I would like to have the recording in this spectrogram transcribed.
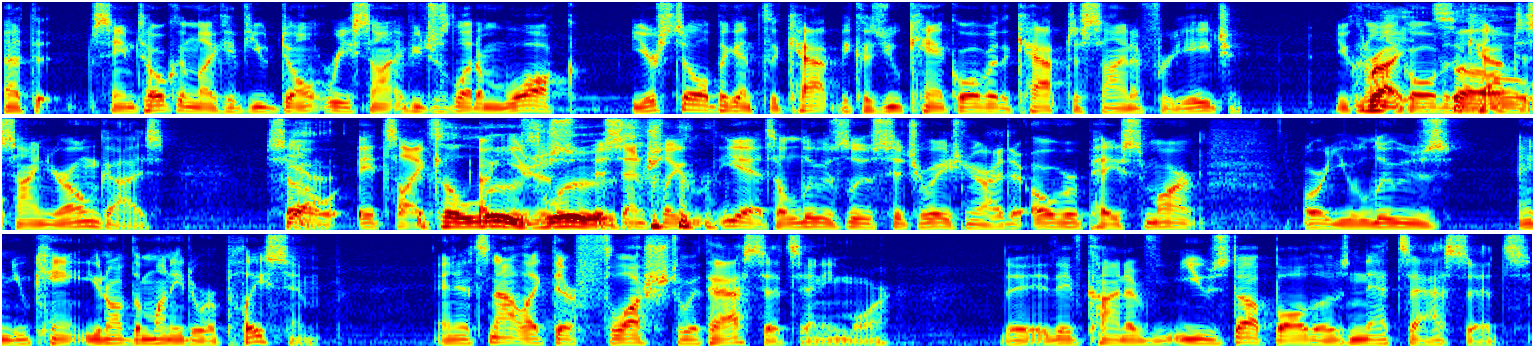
at the same token, like if you don't re-sign, if you just let him walk, you're still up against the cap because you can't go over the cap to sign a free agent. You can Right, only go over the cap to sign your own guys. So Yeah, it's like it's a uh, you just lose-lose. essentially, yeah, it's a lose lose situation. You're either overpay Smart, or you lose and you can't, you don't have the money to replace him. And it's not like they're flushed with assets anymore. They they've kind of used up all those Nets assets.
